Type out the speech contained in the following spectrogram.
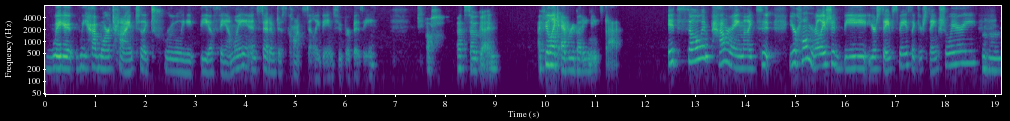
we we have more time to like truly be a family instead of just constantly being super busy. Oh, that's so good. I feel like everybody needs that it's so empowering like to your home really should be your safe space like your sanctuary mm-hmm.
